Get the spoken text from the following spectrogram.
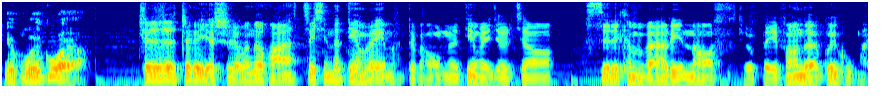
也不为过呀。确实是，这个也是温哥华最新的定位嘛，对吧？我们的定位就叫 Silicon Valley North，就是北方的硅谷嘛。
